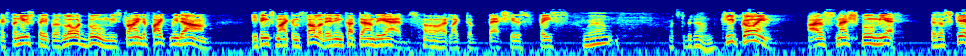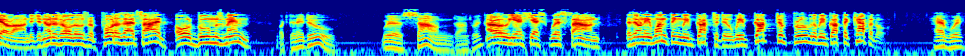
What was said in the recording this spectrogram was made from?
It's the newspapers. Lord Boom. He's trying to fight me down. He thinks my consolidating cut down the ads. Oh, I'd like to bash his face. Well, what's to be done? Keep going. I'll smash Boom yet. There's a scare on. Did you notice all those reporters outside? Old Boom's men. What can he do? We're sound, aren't we? Oh, yes, yes, we're sound. There's only one thing we've got to do. We've got to prove that we've got the capital. Have we?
